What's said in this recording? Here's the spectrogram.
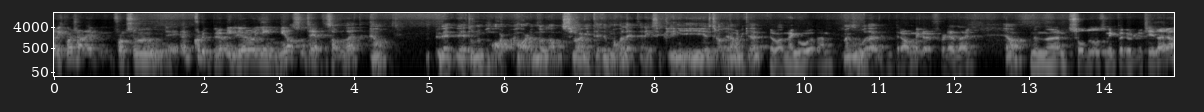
allikevel så er det folk som eh, klubber og miljøer og gjenger altså, som trente sammen der. Ja. Vet, vet om de har, har de noe landslag i De har vel det terrengsykling i Australia, har de ikke det? Det var med gode. De er gode er Bra miljø for det der. Ja. Men eh, så du noen som gikk på rulleski der, ja?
